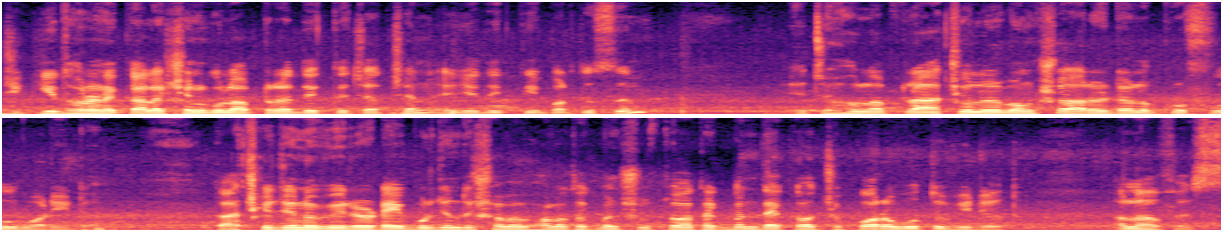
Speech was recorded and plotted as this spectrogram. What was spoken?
যে কী ধরনের কালেকশনগুলো আপনারা দেখতে চাচ্ছেন। এই যে দেখতেই পারতেছেন, এটা হলো আপনার আঁচলের বংশ আর এটা হলো পুরো ফুল বডিটা তো আজকের জন্য ভিডিওটা এই পর্যন্ত সবাই ভালো থাকবেন, সুস্থ থাকবেন। দেখা হচ্ছে পরবর্তী ভিডিওতে। আল্লাহ হাফেজ।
